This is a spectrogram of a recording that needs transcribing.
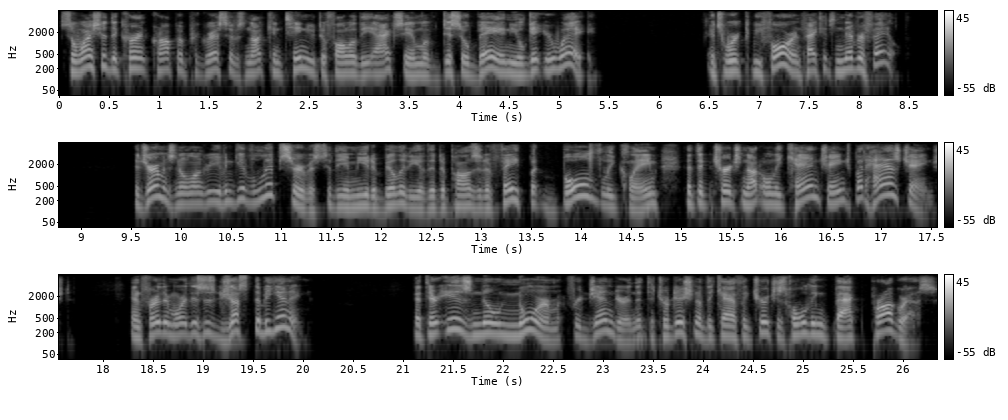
So why should the current crop of progressives not continue to follow the axiom of disobey and you'll get your way? It's worked before. In fact, it's never failed. The Germans no longer even give lip service to the immutability of the deposit of faith, but boldly claim that the church not only can change, but has changed. And furthermore, this is just the beginning. That there is no norm for gender and that the tradition of the Catholic Church is holding back progress.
